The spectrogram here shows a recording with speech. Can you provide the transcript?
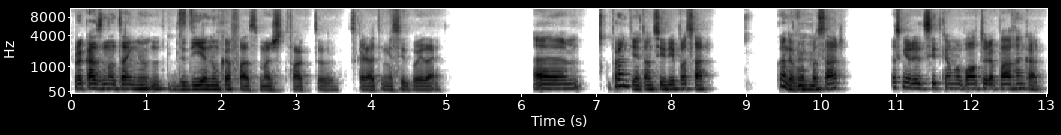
Por acaso não tenho, de dia nunca faço, mas de facto calhar tinha sido boa ideia. Ahm, pronto, e então decidi passar. Quando eu vou Uhum. passar, a senhora decide que é uma boa altura para arrancar.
